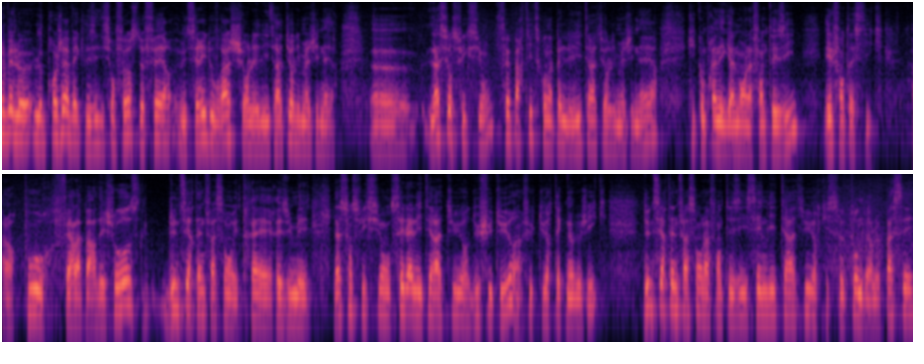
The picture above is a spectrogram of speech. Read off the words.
J'avais le, projet avec les éditions First de faire une série d'ouvrages sur les littératures de l'imaginaire. Euh, la science-fiction fait partie de ce qu'on appelle les littératures de l'imaginaire, qui comprennent également la fantaisie et le fantastique. Alors pour faire la part des choses, d'une certaine façon et très résumé, la science-fiction c'est la littérature du futur, un futur technologique. D'une certaine façon, la fantaisie c'est une littérature qui se tourne vers le passé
